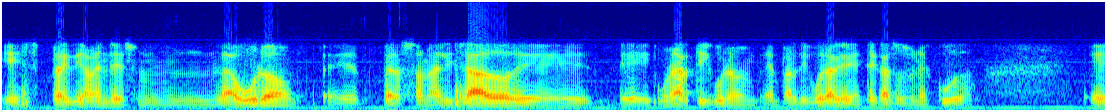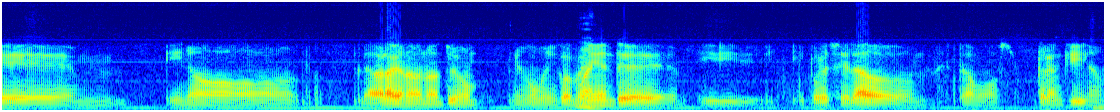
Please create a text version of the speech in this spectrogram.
es prácticamente es un laburo eh, personalizado de, de, un artículo en, particular que en este caso es un escudo. Eh, y no, la verdad que no, no tuvimos ningún inconveniente y, y por ese lado estamos tranquilo.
